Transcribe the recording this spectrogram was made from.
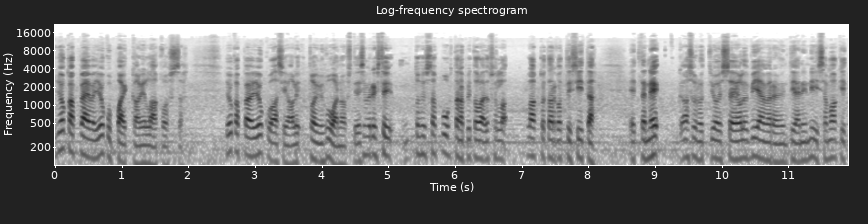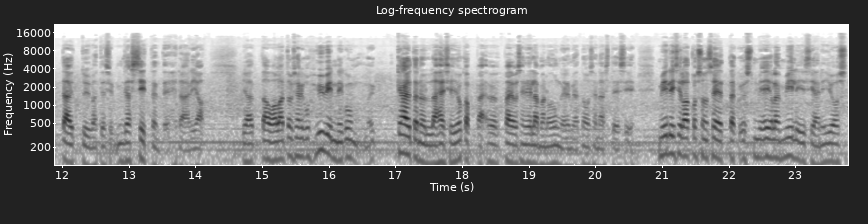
joka päivä joku paikka oli lakossa. Joka päivä joku asia oli, toimi huonosti. Esimerkiksi tosissaan puhtana pitolaitoksella lakko tarkoitti sitä, että ne asunnot, joissa ei ole viemäröintiä, niin niissä makit täyttyivät ja mitä sitten tehdään. Ja, ja tavallaan tämmöisiä niin hyvin niin kuin käytännönläheisiä joka päiväisen elämän ongelmia nousee näistä esiin. Milisilakossa on se, että jos ei ole milisiä, niin jos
